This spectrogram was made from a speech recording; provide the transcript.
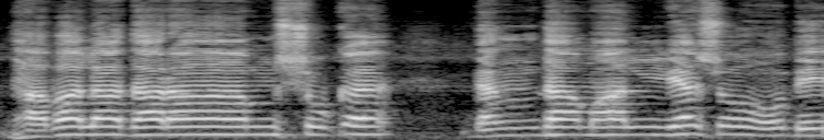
धवलधरां शुक गन्धमाल्यशोभे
